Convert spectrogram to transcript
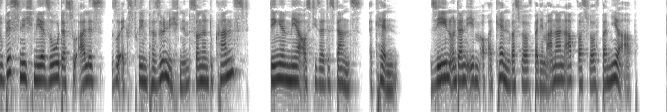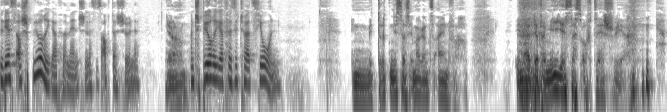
Du bist nicht mehr so, dass du alles so extrem persönlich nimmst, sondern du kannst Dinge mehr aus dieser Distanz erkennen, sehen und dann eben auch erkennen, was läuft bei dem anderen ab, was läuft bei mir ab. Du wirst auch spüriger für Menschen, das ist auch das Schöne. Ja. Und spüriger für Situationen. In, mit Dritten ist das immer ganz einfach. Innerhalb der Familie ist das oft sehr schwer.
